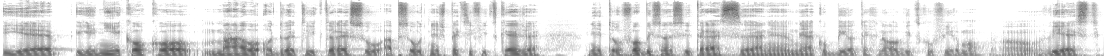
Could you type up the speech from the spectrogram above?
je, je niekoľko málo odvetví, ktoré sú absolútne špecifické, že netrúfol by som si teraz, ja neviem, nejakú biotechnologickú firmu uh, viesť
